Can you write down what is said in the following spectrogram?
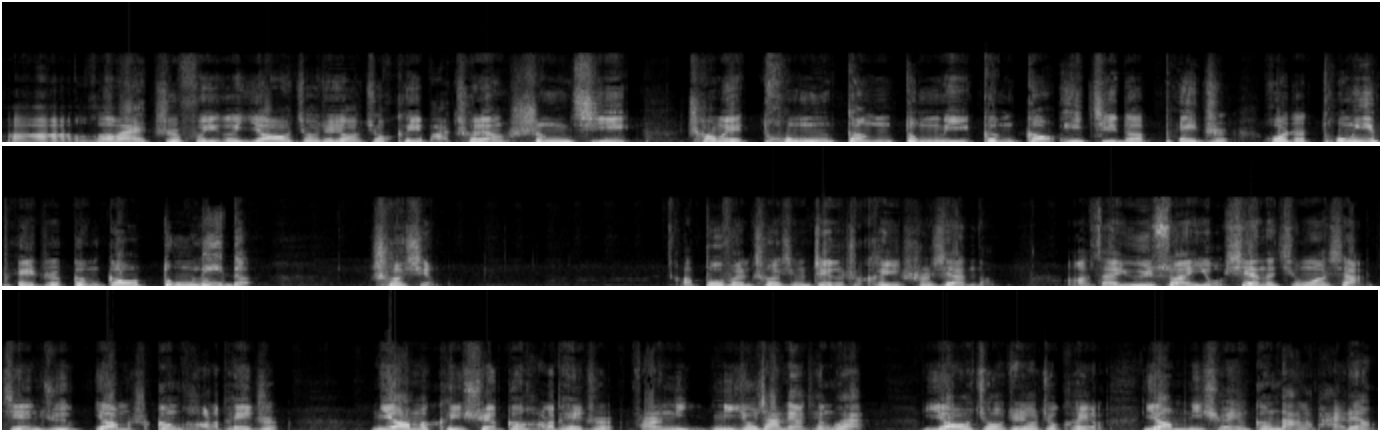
啊，额外支付一个幺九九九，就可以把车辆升级成为同等动力更高一级的配置，或者同一配置更高动力的车型。啊，部分车型这个是可以实现的。啊，在预算有限的情况下，兼具要么是更好的配置。你要么可以选更好的配置，反正你你就加两千块幺九九九就可以了；要么你选一个更大的排量，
